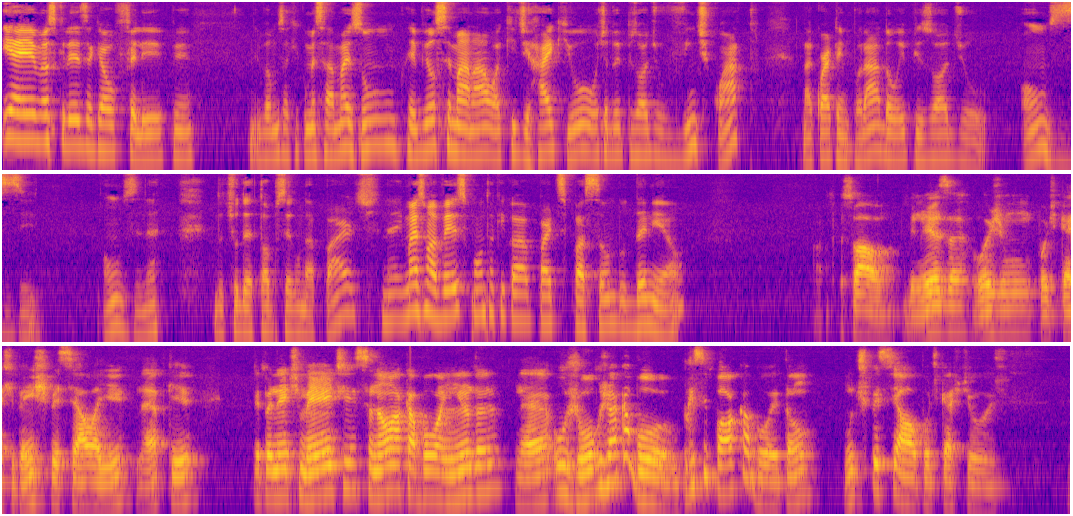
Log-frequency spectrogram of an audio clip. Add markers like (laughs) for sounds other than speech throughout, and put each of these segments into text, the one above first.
E aí, meus queridos, aqui é o Felipe. E vamos aqui começar mais um review semanal aqui de Haikyuu. Hoje é do episódio 24 da quarta temporada, o episódio 11. 11, né? Do Tio The Top segunda parte, né? E mais uma vez conto aqui com a participação do Daniel. Pessoal, beleza? Hoje um podcast bem especial aí, né? Porque independentemente, se não acabou ainda, né? O jogo já acabou, o principal acabou. Então, muito especial o podcast de hoje.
